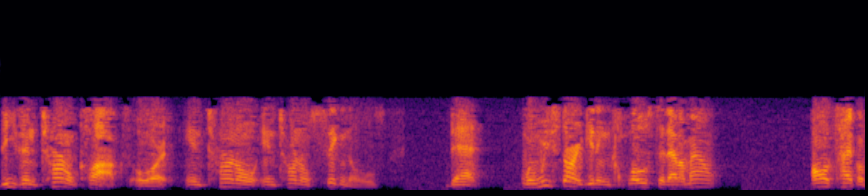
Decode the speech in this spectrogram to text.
these internal clocks or internal internal signals that when we start getting close to that amount, all type of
